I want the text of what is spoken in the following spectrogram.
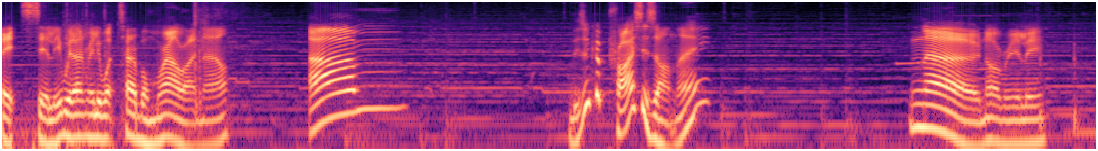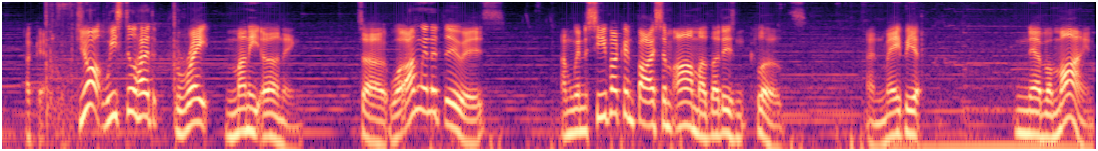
bit silly. We don't really want terrible morale right now. Um, these are good prices, aren't they? No, not really. Okay. Do you know what? We still had great money earning. So what I'm going to do is I'm going to see if I can buy some armor that isn't clothes. And maybe... It... Never mind.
